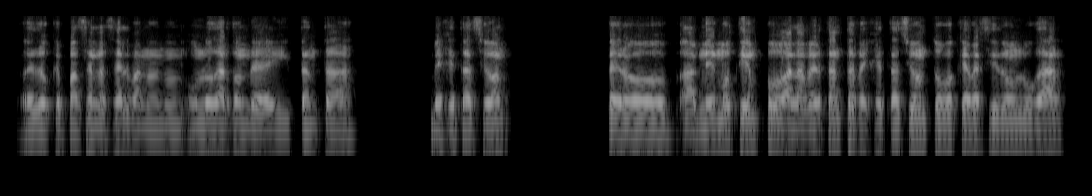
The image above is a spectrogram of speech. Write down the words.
Es lo que pasa en la selva, ¿no? En un lugar donde hay tanta vegetación pero al mismo tiempo, al haber tanta vegetación, tuvo que haber sido un lugar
